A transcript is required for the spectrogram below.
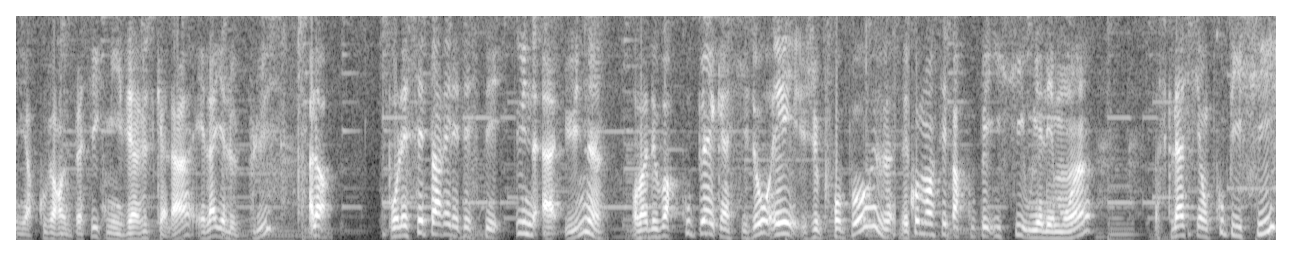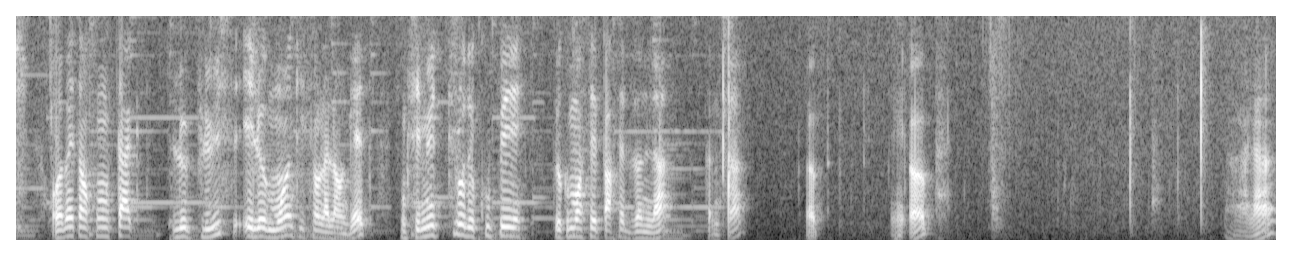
il est recouvert en plastique, mais il vient jusqu'à là, et là il y a le plus. Alors, pour les séparer, les tester une à une, on va devoir couper avec un ciseau, et je propose de commencer par couper ici où il y a les moins, parce que là si on coupe ici, on va mettre en contact le plus et le moins qui sont la languette. Donc c'est mieux toujours de couper, de commencer par cette zone là, comme ça, hop, et hop, voilà,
